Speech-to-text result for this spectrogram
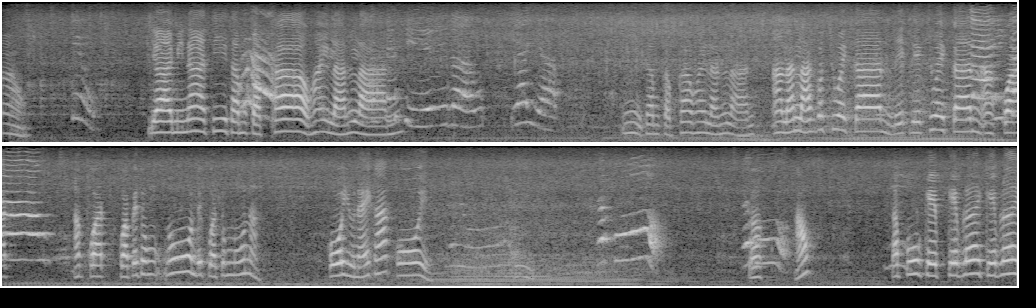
อ้าว ยายมีหน้าที่ทำกับข้าวให้หลานหลานผีนี่เราย่าหยาบๆนี่ทำกับข้าวให้หลานหลานๆอ่าหลานหลานๆก็ช่วยกัน เด็กๆช่วยกันอะกวาดอะกวาดกวาดไปตรงนู้นไปกวาดตรงนู้นอะ โกยอยู่ไหนคะโกยนี่ตะปูตะเอาปูเอาตะปูเก็บเก็บเลย เก็บเลย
